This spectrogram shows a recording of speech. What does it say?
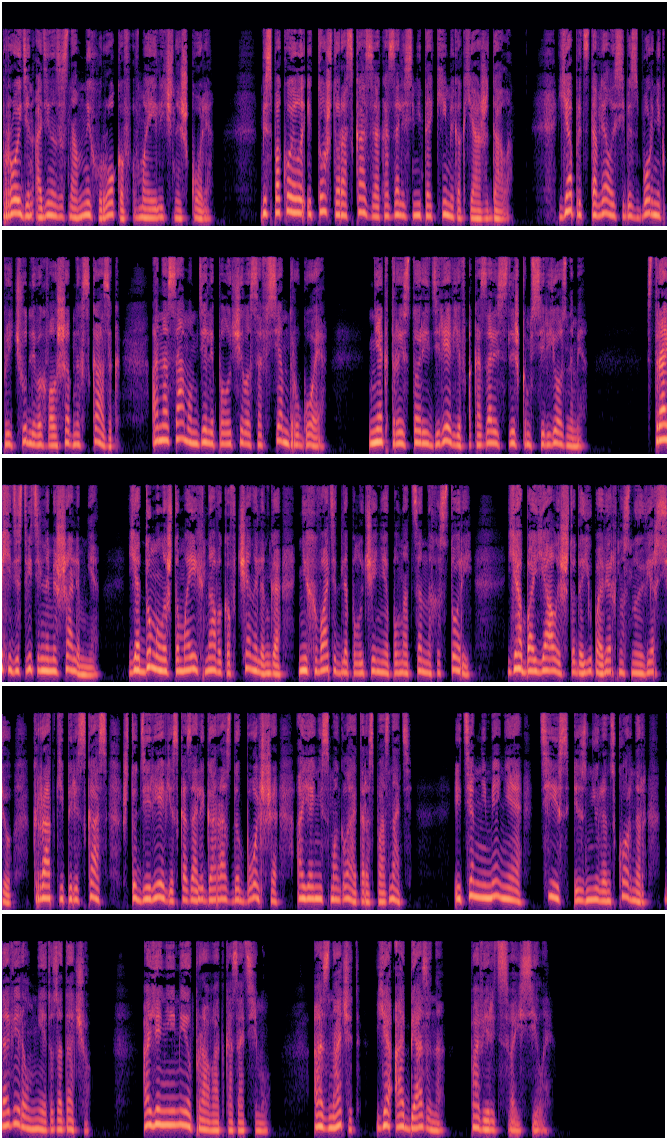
Пройден один из основных уроков в моей личной школе. Беспокоило и то, что рассказы оказались не такими, как я ожидала. Я представляла себе сборник причудливых волшебных сказок, а на самом деле получила совсем другое. Некоторые истории деревьев оказались слишком серьезными. Страхи действительно мешали мне. Я думала, что моих навыков ченнелинга не хватит для получения полноценных историй. Я боялась, что даю поверхностную версию, краткий пересказ, что деревья сказали гораздо больше, а я не смогла это распознать. И тем не менее, Тис из Ньюленс Корнер доверил мне эту задачу а я не имею права отказать ему. А значит, я обязана поверить в свои силы.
